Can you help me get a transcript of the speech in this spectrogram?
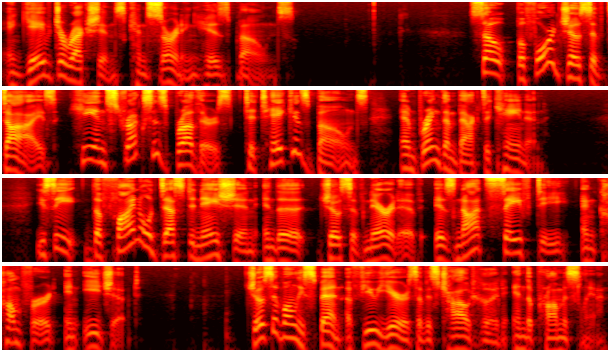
and gave directions concerning his bones. So, before Joseph dies, he instructs his brothers to take his bones and bring them back to Canaan. You see, the final destination in the Joseph narrative is not safety and comfort in Egypt. Joseph only spent a few years of his childhood in the Promised Land,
